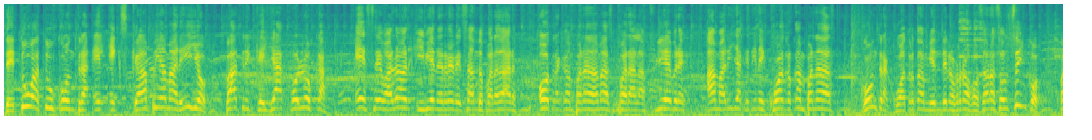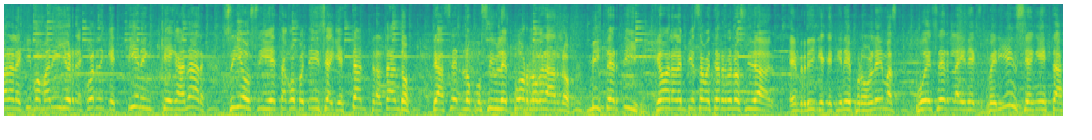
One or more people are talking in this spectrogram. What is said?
de tú a tú contra el escape amarillo. Patrick que ya coloca ese balón y viene regresando para dar otra campanada más para la fiebre amarilla que tiene cuatro campanadas contra cuatro también de los rojos. Ahora son cinco para el equipo amarillo y recuerden que tienen que ganar sí o sí esta competencia y están tratando de hacer lo posible por lograrlo. Mr. T que ahora le empieza a meter velocidad. Enrique que tiene problemas, puede ser la inexperiencia en esta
